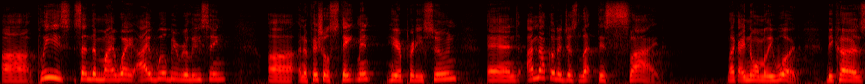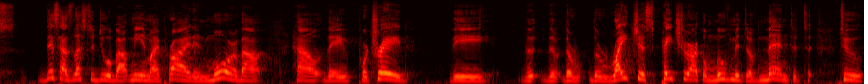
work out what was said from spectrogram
uh, please send them my way. I will be releasing uh, an official statement here pretty soon. And I'm not going to just let this slide like I normally would because this has less to do about me and my pride and more about how they've portrayed the the, the, the, the righteous patriarchal movement of men to, to, to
